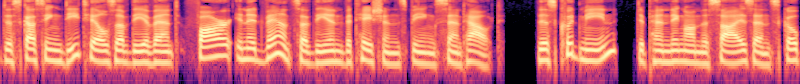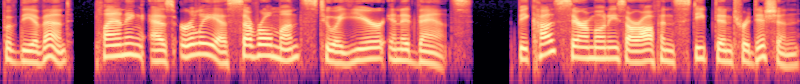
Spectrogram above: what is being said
discussing details of the event far in advance of the invitations being sent out. This could mean, depending on the size and scope of the event, planning as early as several months to a year in advance. Because ceremonies are often steeped in tradition,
